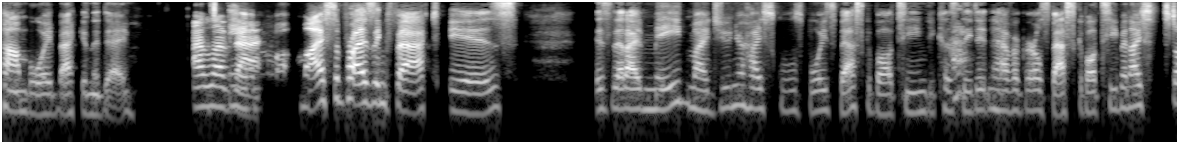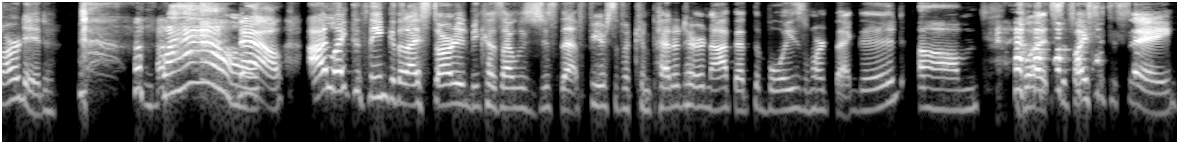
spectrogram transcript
tomboy back in the day. I love that. my surprising fact is is that I made my junior high school's boys basketball team because they didn't have a girls basketball team and I started. wow. now, I like to think that I started because I was just that fierce of a competitor, not that the boys weren't that good. Um, but suffice it to say,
